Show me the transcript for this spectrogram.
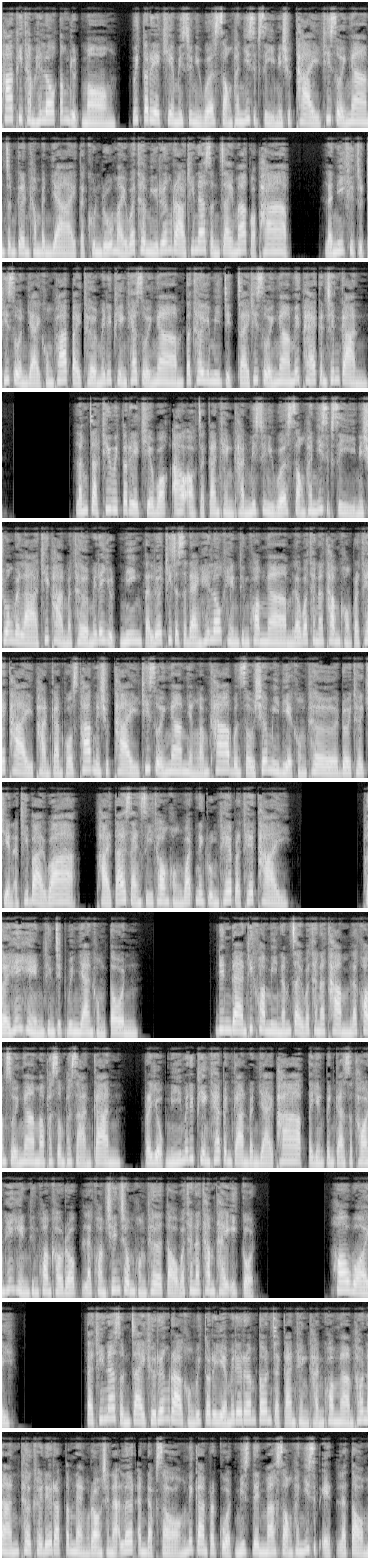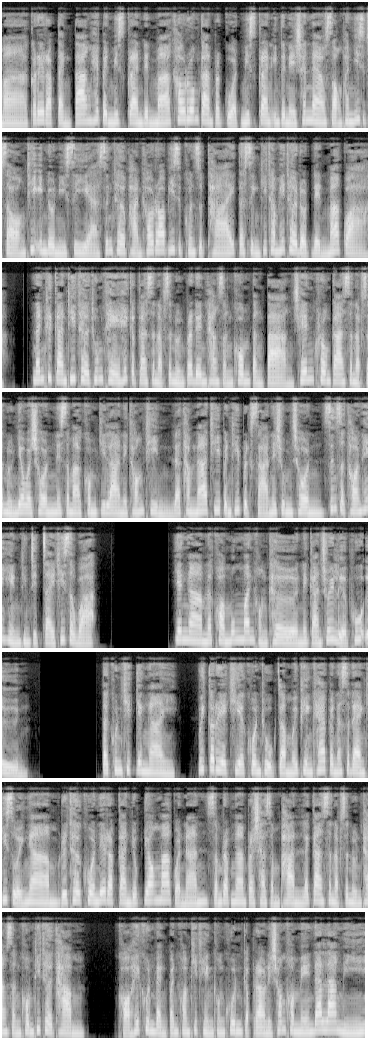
ภาพที่ทำให้โลกต้องหยุดมอง วิกตอเรียเคียมิสยูนิเวิร์ส 2024 ในชุดไทยที่สวยงามจนเกินคำบรรยาย แต่คุณรู้ไหมว่าเธอมีเรื่องราวที่น่าสนใจมากกว่าภาพ และนี่คือจุดที่ส่วนใหญ่คงพลาดไปเธอไม่ได้เพียงแค่สวยงาม แต่เธอยังมีจิตใจที่สวยงามไม่แพ้กันเช่นกัน หลังจากที่วิกตอเรียเคียวอล์กเอาออกจากการแข่งขันมิส s u นิเวิร์ส 2024 ในช่วงเวลาที่ผ่านมาเธอไม่ได้หยุดนิ่ง แต่เลือกที่จะแสดงให้โลกเห็นถึงความงาม และวัฒนธรรมของประเทศไทย ผ่านการโพสต์ภาพในชุดไทยที่สวยงามอย่างล้ำค่าบนโซเชียลมีเดียของเธอ โดยเธอเขียนอธิบายว่า ภายใต้แสงสีทองของวัดในกรุงเทพประเทศไทย เผยให้เห็นถึงจิตวิญญาณของตน ดินแดนที่ความมีน้ำใจวัฒนธรรมและความสวยงามมาผสมผสานกัน ประโยคนี้ไม่ได้เพียงแค่เป็นการบรรยายภาพ แต่ยังเป็นการสะท้อนให้เห็นถึงความเคารพ และความชื่นชมของเธอต่อวัฒนธรรมไทยอีกกฎฮอวอยแต่ที่น่าสนใจคือเรื่องราวของวิกตอเรียไม่ได้เริ่มต้นจากการแข่งขันความงามเท่านั้น เธอเคยได้รับตำแหน่งรองชนะเลิศอันดับสองในการประกวดมิสเดนมาร์ก 2021 และต่อมาก็ได้รับแต่งตั้งให้เป็นมิสแกรนเดนมาร์กเข้าร่วมการประกวดมิสแกรนอินเตอร์เนชั่นแนล 2022 ที่อินโดนีเซีย ซึ่งเธอผ่านเข้ารอบ 20 คนสุดท้าย แต่สิ่งที่ทำให้เธอโดดเด่นมากกว่า นั่นคือการที่เธอทุ่มเทให้กับการสนับสนุนประเด็นทางสังคมต่างๆ เช่น โครงการสนับสนุนเยาวชนในสมาคมกีฬาในท้องถิ่น และทำหน้าที่เป็นที่ปรึกษาในชุมชน ซึ่งสะท้อนให้เห็นถึงจิตใจที่สวะ ยังงามและความมุ่งมั่นของเธอในการช่วยเหลือผู้อื่น แต่คุณคิดยังไง วิกตอเรียเคียควรถูกจำไว้เพียงแค่เป็นนักแสดงที่สวยงาม หรือเธอควรได้รับการยกย่องมากกว่านั้นสำหรับงานประชาสัมพันธ์และการสนับสนุนทางสังคมที่เธอทำขอให้คุณแบ่งปันความคิดเห็นของคุณกับเราในช่องคอมเมนต์ด้านล่างนี้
